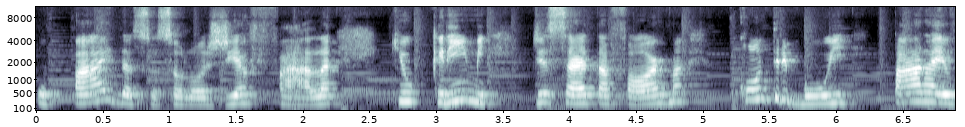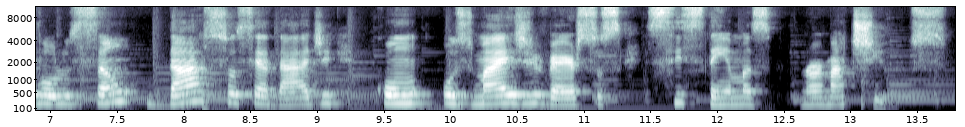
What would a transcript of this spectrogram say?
o pai da sociologia fala que o crime, de certa forma, contribui para a evolução da sociedade com os mais diversos sistemas normativos.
